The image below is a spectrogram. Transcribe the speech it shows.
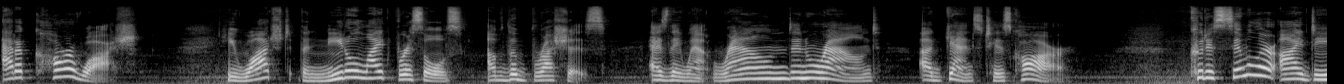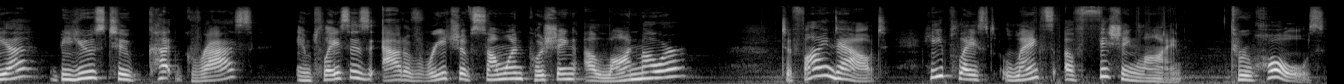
at a car wash. He watched the needle like bristles of the brushes as they went round and round against his car. Could a similar idea be used to cut grass in places out of reach of someone pushing a lawnmower? To find out, he placed lengths of fishing line through holes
